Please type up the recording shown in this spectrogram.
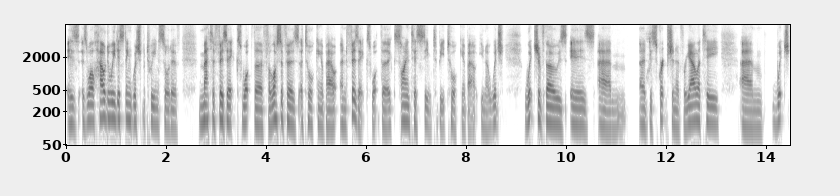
is as well how do we distinguish between sort of metaphysics what the philosophers are talking about and physics what the scientists seem to be talking about? You know which which of those is um, a description of reality? Um, which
